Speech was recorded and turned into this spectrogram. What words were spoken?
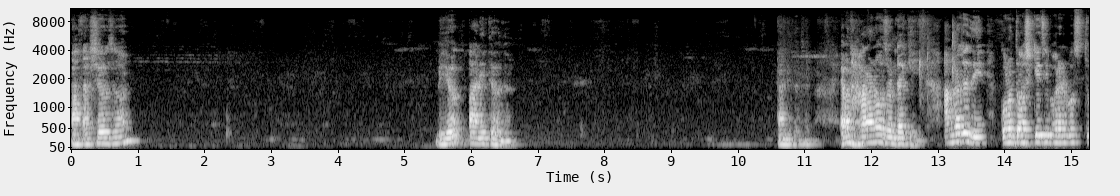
বাতাসে ওজন। বিয়োগ পানিতে ওজন। পানিতে ওজন। এখন হারানো ওজনটা কি? আমরা যদি কোনো দশ কেজি ভরের বস্তু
